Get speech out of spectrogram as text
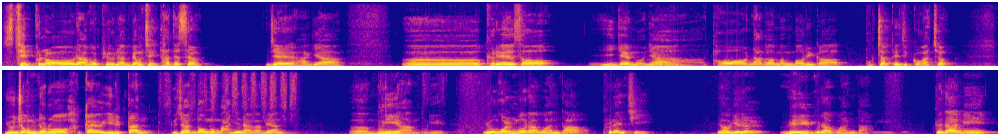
스티프너라고 표현한 명칭 다 됐어요? 이제 하기야 어 그래서 이게 뭐냐 더 나가면 머리가 복잡해질 것 같죠? 요 정도로 할까요? 일단 그죠? 너무 많이 나가면 어 무리야 무리. 요걸 뭐라고 한다? 플랜치. 여기를 웨이브라고 한다. 그 다음이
